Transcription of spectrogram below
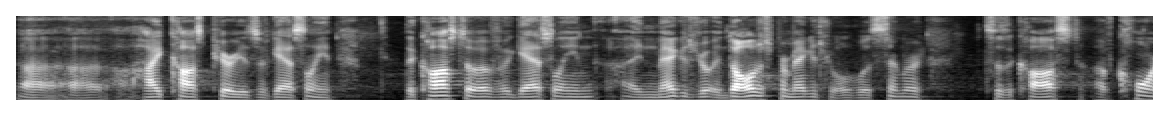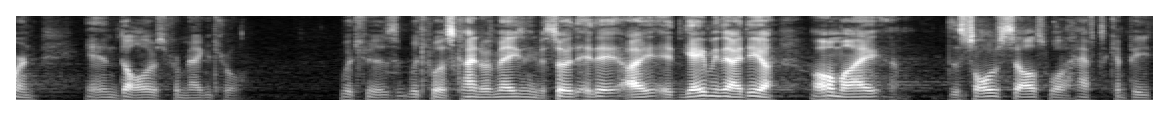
uh, uh, high cost periods of gasoline, the cost of gasoline in, megajoule, in dollars per megajoule was similar to the cost of corn in dollars per megajoule, which, is, which was kind of amazing. So it, it, I, it gave me the idea, oh my, the solar cells will have to compete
